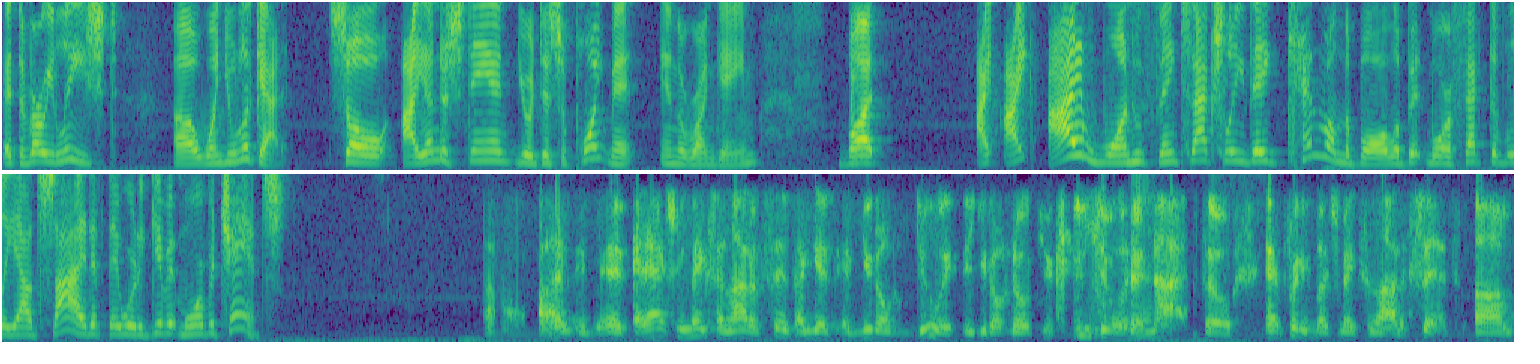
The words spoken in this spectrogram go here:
at the very least, uh, when you look at it. So I understand your disappointment in the run game, but I, I I'm one who thinks actually they can run the ball a bit more effectively outside if they were to give it more of a chance. Uh, it, it, actually makes a lot of sense. I guess if you don't do it, then you don't know if you can do it or not. So that pretty much makes a lot of sense. Um,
